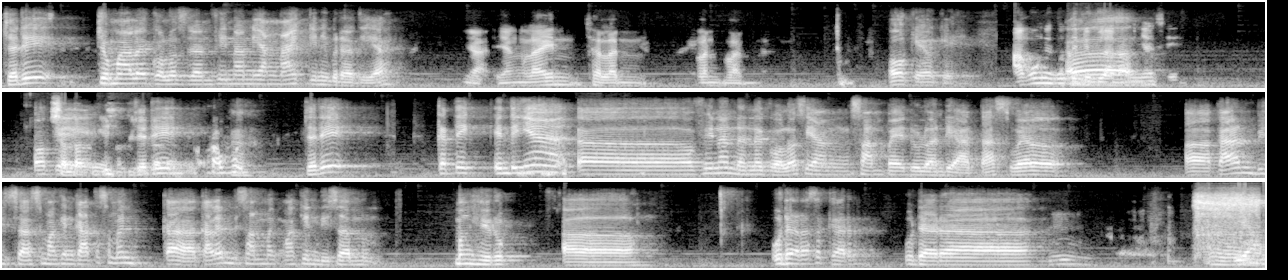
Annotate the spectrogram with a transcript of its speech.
Jadi cuma Legolas dan Finan yang naik ini berarti ya? Ya, yang lain jalan pelan-pelan. Oke oke. Aku ngikutin di Eh, belakangnya sih. Oke. Sempat ngikutin Jadi Kamu jadi ketik intinya eh, Finan dan Legolas yang sampai duluan di atas, well eh, kalian bisa semakin ke atas semakin ka- kalian bisa mak- makin bisa menghirup eh, udara segar, udara Hmm. yang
